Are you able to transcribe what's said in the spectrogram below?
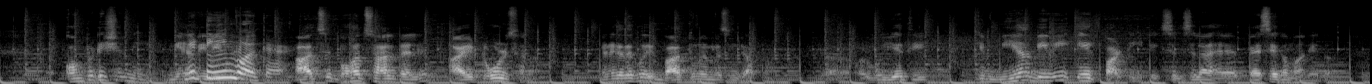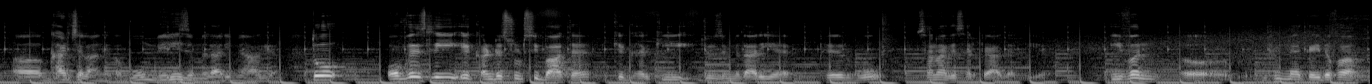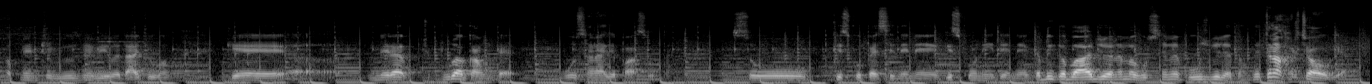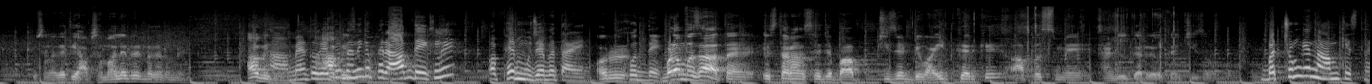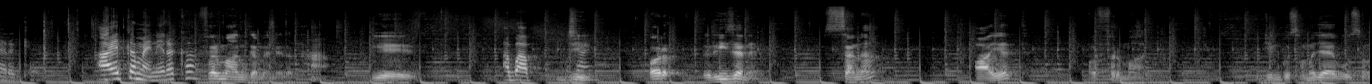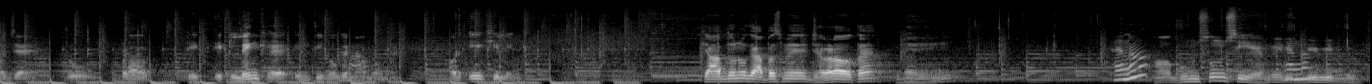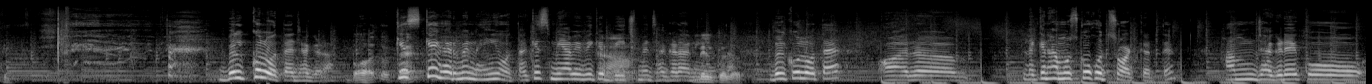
कंपटीशन नहीं है ये टीम वर्क है। आज से बहुत साल पहले आई टोल्ड सना मैंने कहा देखो एक बात तुम्हें मैं समझाता हूँ। और वो ये थी कि मियाँ बीवी एक पार्टी एक सिलसिला है पैसे कमाने का घर चलाने का वो मेरी ज़िम्मेदारी में आ गया। तो ऑब्वियसली एक अंडरस्टूड सी बात है कि घर की जो ज़िम्मेदारी है फिर वो सना के सर पे आ जाती है। इवन मैं कई दफ़ा अपने इंटरव्यूज़ में भी बता चुका हूँ कि मेरा जो पूरा अकाउंट है वो सना के पास होता है। सो so, किसको पैसे देने हैं किसको नहीं देने? कभी कभार जो है ना मैं गुस्से में पूछ भी लेता हूँ कि इतना खर्चा हो गया। तो सना कहती आप संभाले फिर? मैं कहता हूँ नहीं। आप ही मैं तो कहती हूँ मैंने कहा फिर आप देख लें और फिर मुझे बताएँ और खुद देख बड़ा मज़ा आता है इस तरह से जब आप चीज़ें डिवाइड करके आपस में हैंडल कर रहे होते हैं चीज़ों को। बच्चों के नाम किसने रखे? आयत का मैंने रखा। फरमान का मैंने रखा। हाँ। ये अब आप जी। और रीजन है। सना आयत और फरमान। जिनको समझ आए वो समझ जाए। तो बड़ा एक एक लिंक है इन तीनों के नामों में। और एक ही लिंक है। क्या आप दोनों के आपस में झगड़ा होता है? नहीं। है ना? हाँ गुमसुम सी है। मेरी बीवी बिल्कुल बिल्कुल होता है झगड़ा। बहुत होता है। किसके घर में नहीं होता किस मियाँ बीवी के हाँ, बीच में झगड़ा नहीं बिल्कुल होता। बिल्कुल होता है और लेकिन हम उसको खुद सॉर्ट करते हैं। हम झगड़े को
